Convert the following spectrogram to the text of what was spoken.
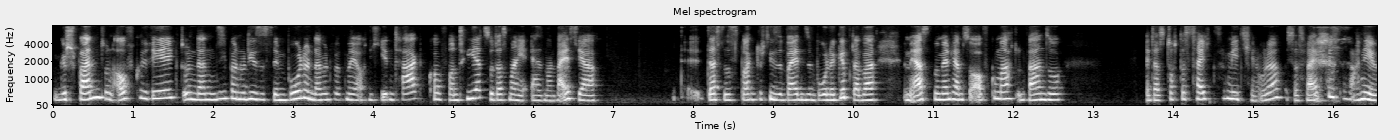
gespannt und aufgeregt und dann sieht man nur dieses Symbol und damit wird man ja auch nicht jeden Tag konfrontiert, sodass man ja, also man weiß ja, dass es praktisch diese beiden Symbole gibt, aber im ersten Moment, wir haben es so aufgemacht und waren so, das ist doch das Zeichen für Mädchen, oder? Ist das weiblich? Ach nee,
